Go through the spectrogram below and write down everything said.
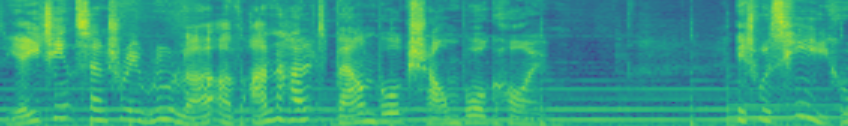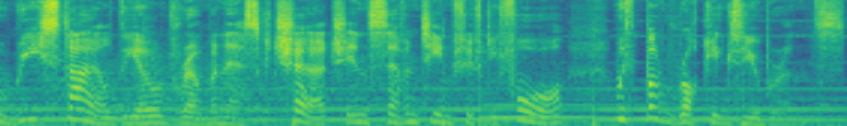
the 18th century ruler of Anhalt-Bernburg-Schaumburg-Hoym. It was he who restyled the old Romanesque church in 1754 with Baroque exuberance.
